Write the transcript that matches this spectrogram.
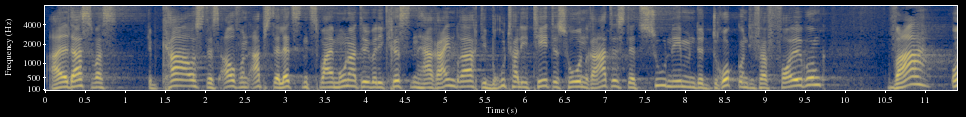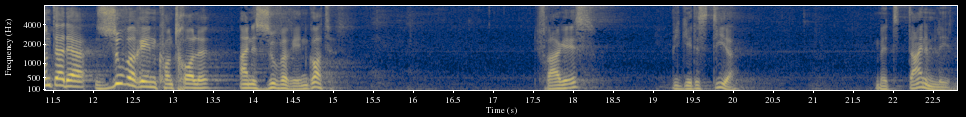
all das, was im Chaos des Auf und Abs der letzten zwei Monate über die Christen hereinbrach, die Brutalität des Hohen Rates, der zunehmende Druck und die Verfolgung, war unter der souveränen Kontrolle eines souveränen Gottes. Die Frage ist, wie geht es dir mit deinem Leben?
